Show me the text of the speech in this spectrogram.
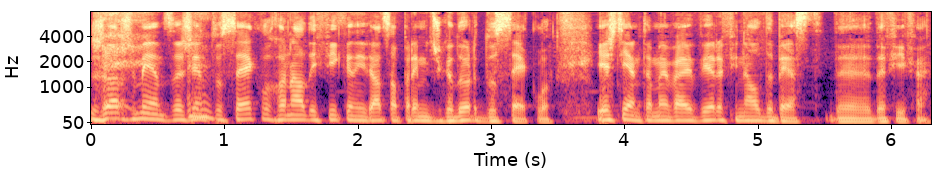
Jorge Mendes, agente do século, Ronaldo e Figo, candidatos ao prémio de jogador do século. Este ano também vai haver a final de Best da, da FIFA.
